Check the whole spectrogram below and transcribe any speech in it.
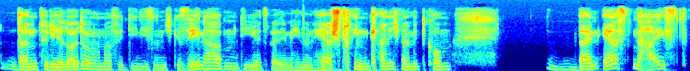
dann für die Erläuterung nochmal, für die, die es noch nicht gesehen haben, die jetzt bei dem Hin- und Herspringen gar nicht mehr mitkommen beim ersten Heist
